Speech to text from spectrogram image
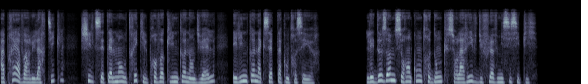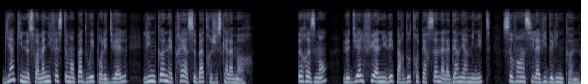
Après avoir lu l'article, Shields est tellement outré qu'il provoque Lincoln en duel, et Lincoln accepte à contre-séure. Les deux hommes se rencontrent donc sur la rive du fleuve Mississippi. Bien qu'il ne soit manifestement pas doué pour les duels, Lincoln est prêt à se battre jusqu'à la mort. Heureusement, le duel fut annulé par d'autres personnes à la dernière minute, sauvant ainsi la vie de Lincoln.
